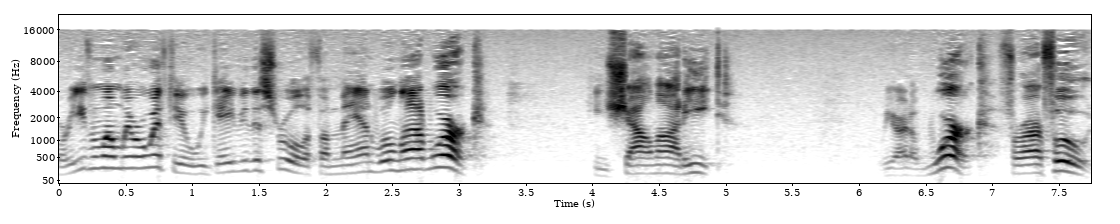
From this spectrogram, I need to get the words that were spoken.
For even when we were with you, we gave you this rule if a man will not work, he shall not eat. We are to work for our food.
